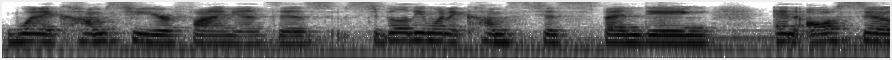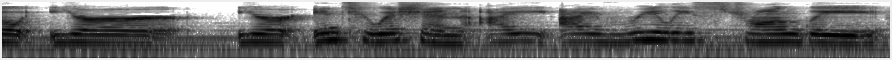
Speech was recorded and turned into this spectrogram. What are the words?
when it comes to your finances, stability when it comes to spending, and also your your intuition i i really strongly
